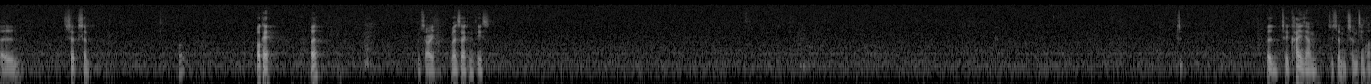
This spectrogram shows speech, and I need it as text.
Uh, should, should. Okay. What? I'm sorry. One second, please. Check 看一下吗，这什么什么情况？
